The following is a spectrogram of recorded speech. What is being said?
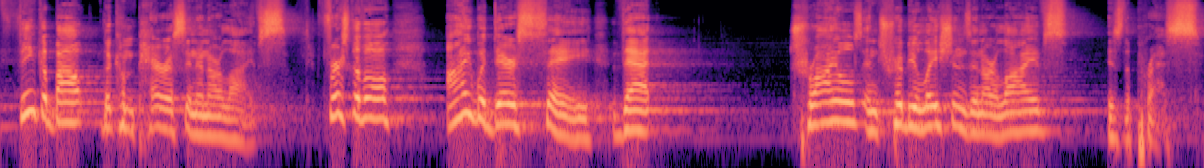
think about the comparison in our lives. First of all, I would dare say that trials and tribulations in our lives is the press.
